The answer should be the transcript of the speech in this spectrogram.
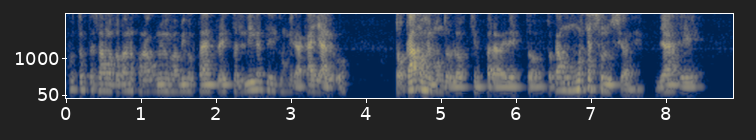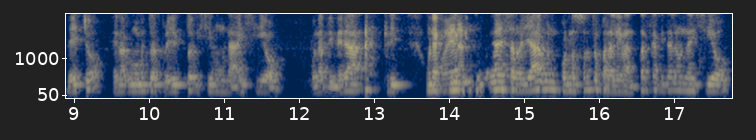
justo empezamos a toparnos con algunos amigos que estaban en proyectos legal, que dijo, mira, acá hay algo. Tocamos el mundo blockchain para ver esto, tocamos muchas soluciones, ¿ya? Eh, de hecho, en algún momento del proyecto hicimos una ICO, una primera una, una criptomoneda desarrollada por nosotros para levantar capital en una ICO,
